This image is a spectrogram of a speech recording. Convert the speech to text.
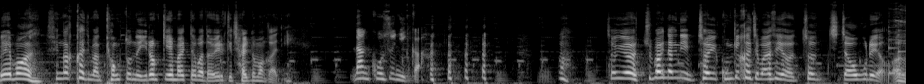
매번 생각하지만 경도는 이런 게임 할 때마다 왜 이렇게 잘 도망가니? 난 고수니까. 저기요 주방장님 저희 공격하지 마세요 저 진짜 억울해요 아유.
